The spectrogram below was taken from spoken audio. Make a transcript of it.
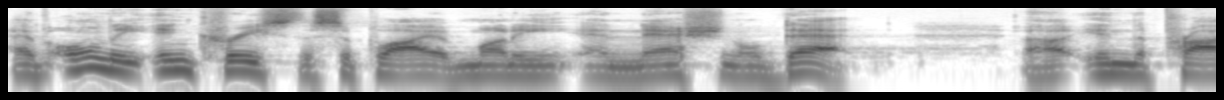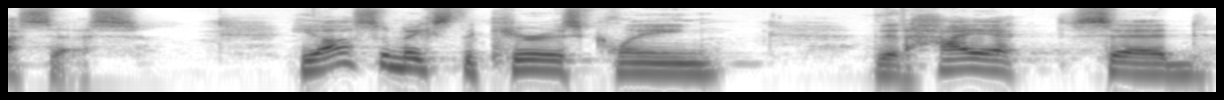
have only increased the supply of money and national debt uh, in the process. He also makes the curious claim that Hayek said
